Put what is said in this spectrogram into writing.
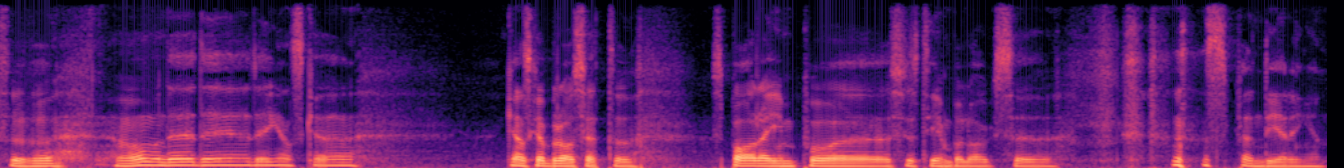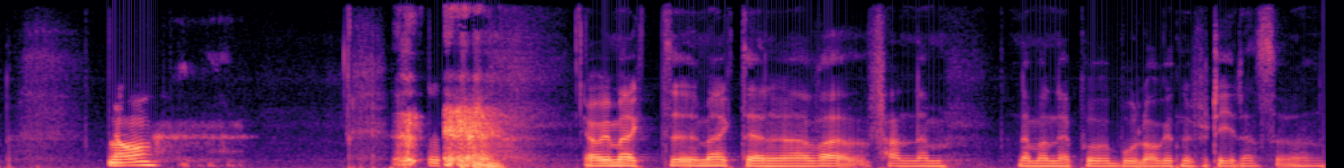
Så ja, men det, det, det är ganska, ganska bra sätt att spara in på eh, Systembolags eh, spenderingen. Ja. Jag har ju märkt, märkt det när, fan, när, man är på bolaget nu för tiden. Så,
